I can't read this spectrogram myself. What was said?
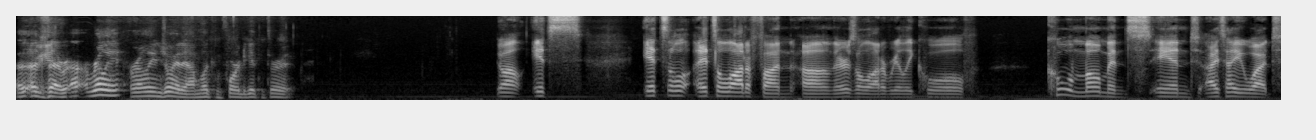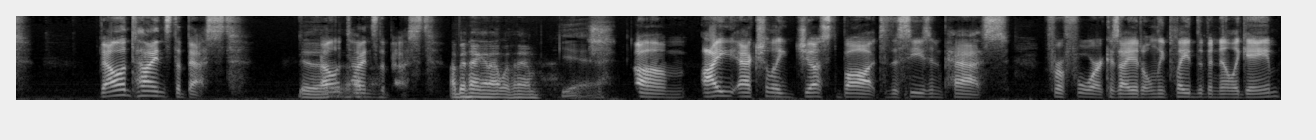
I, I, said, I really, really enjoyed it. I'm looking forward to getting through it. Well, it's it's a it's a lot of fun. Um, there's a lot of really cool cool moments, and I tell you what, Valentine's the best. Yeah, Valentine's the best. I, have been hanging out with him. Yeah. Um, I actually just bought the season pass for four because I had only played the vanilla game,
